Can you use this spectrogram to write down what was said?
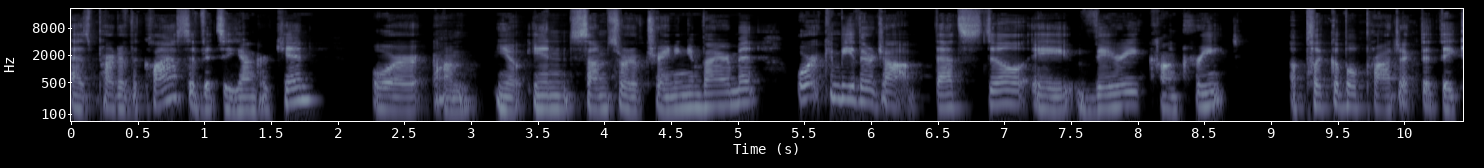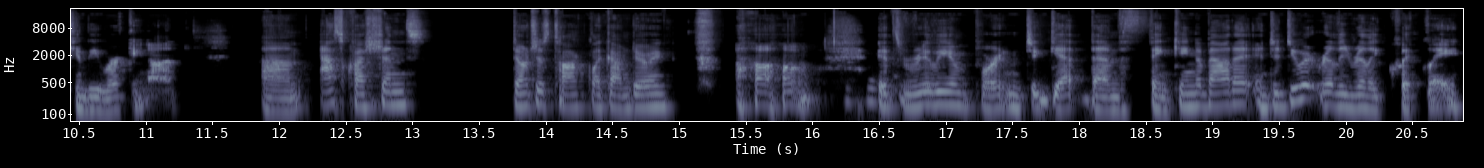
as part of the class if it's a younger kid or um, you know in some sort of training environment or it can be their job that's still a very concrete applicable project that they can be working on um, ask questions don't just talk like i'm doing um, mm-hmm. it's really important to get them thinking about it and to do it really really quickly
